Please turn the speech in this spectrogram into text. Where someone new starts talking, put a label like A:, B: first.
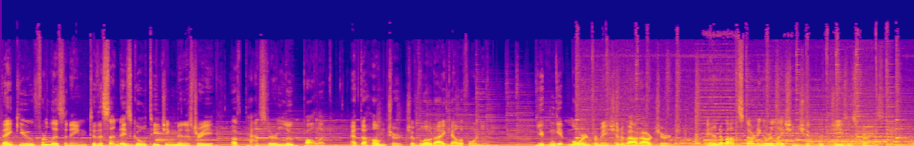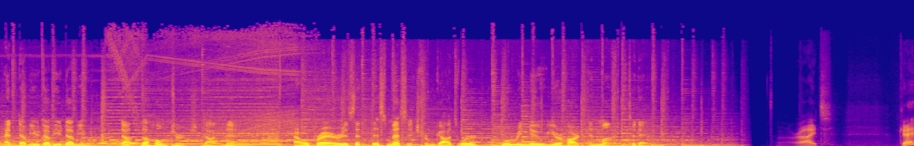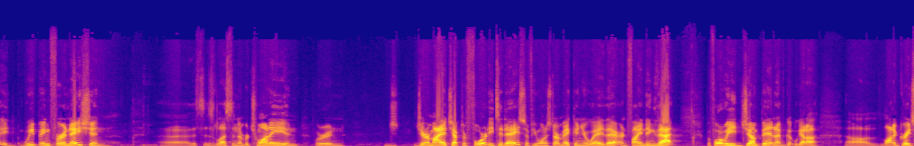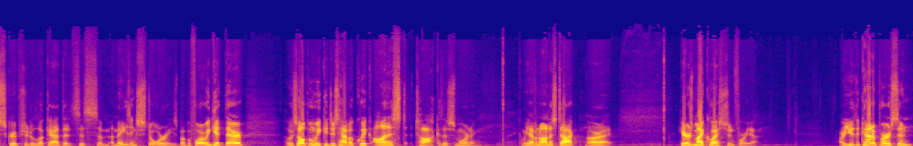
A: Thank you for listening to the Sunday School teaching ministry of Pastor Luke Pollock at the Home Church of Lodi, California. You can get more information about our church and about starting a relationship with Jesus Christ at www.thehomechurch.net. Our prayer is that this message from God's Word will renew your heart and mind today.
B: All right. Okay, Weeping for a Nation. Uh, this is lesson number 20, and we're in J- Jeremiah chapter 40 today. So if you want to start making your way there and finding that, before we jump in, I've got, we got a lot of great scripture to look at that it's just some amazing stories. But before we get there, I was hoping we could just have a quick honest talk this morning. Can we have an honest talk? All right. Here's my question for you Are you the kind of person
